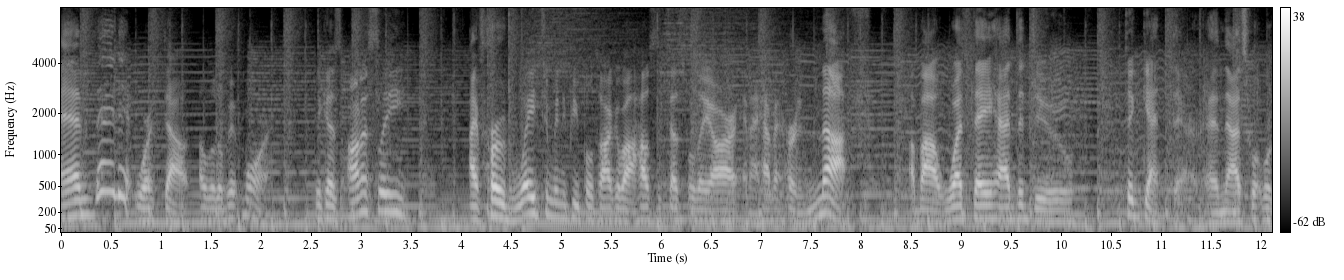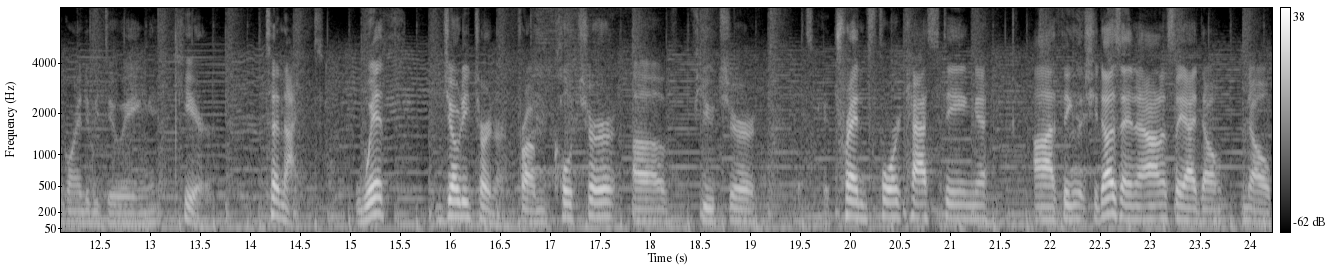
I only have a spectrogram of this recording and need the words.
and then it worked out a little bit more. Because honestly, I've heard way too many people talk about how successful they are and I haven't heard enough about what they had to do to get there. And that's what we're going to be doing here tonight with Jody Turner from Culture of Future. It's like a trend forecasting uh, thing that she does. And honestly, I don't know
